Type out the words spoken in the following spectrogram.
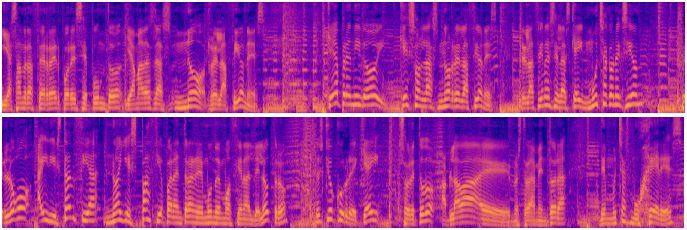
y a Sandra Ferrer por ese punto llamadas las no relaciones. ¿Qué he aprendido hoy? ¿Qué son las no relaciones? Relaciones en las que hay mucha conexión, pero luego hay distancia, no hay espacio para entrar en el mundo emocional del otro. Entonces, ¿qué ocurre? Que hay, sobre todo, hablaba eh, nuestra mentora, de muchas mujeres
